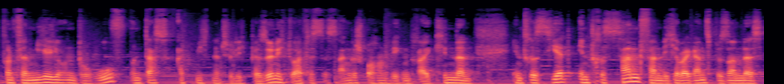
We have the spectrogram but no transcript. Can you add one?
von Familie und Beruf. Und das hat mich natürlich persönlich, du hattest es angesprochen, wegen drei Kindern interessiert. Interessant fand ich aber ganz besonders,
